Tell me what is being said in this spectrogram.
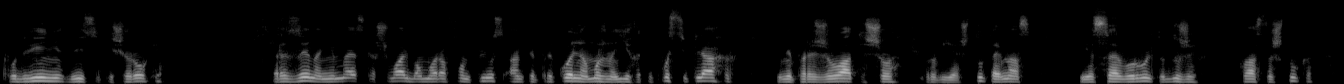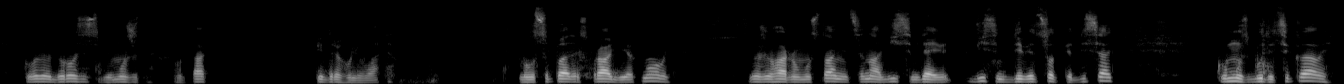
подвійні, дивіться, які широкі. Резина німецька, швальба, марафон плюс, антиприкольна. Можна їхати по стікляхах і не переживати, що проб'єш. Тут в нас є серворуль, то дуже класна штука, коли ви в дорозі собі можете отак підрегулювати. Велосипедик справді як новий, в дуже гарному стані. Ціна 8 8950. Комусь буде цікавий,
